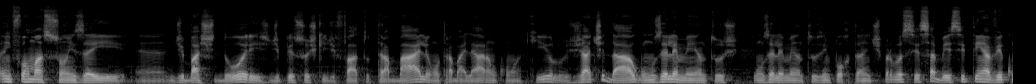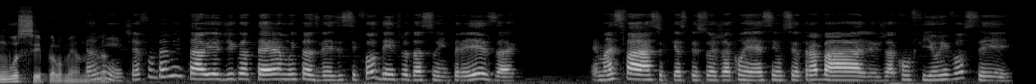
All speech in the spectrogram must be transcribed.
informações aí é, de bastidores, de pessoas que de fato trabalham ou trabalharam com aquilo, já te dá alguns elementos, alguns elementos importantes para você saber se tem a ver com você, pelo menos. Né? Exatamente, né? é fundamental. E eu digo até muitas vezes, se for dentro da sua empresa, é mais fácil, porque as pessoas já conhecem o seu trabalho, já confiam em você.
